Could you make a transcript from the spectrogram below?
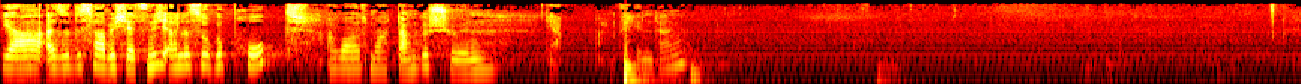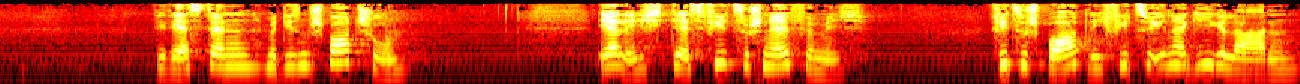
Ja, also das habe ich jetzt nicht alles so geprobt, aber es macht Dankeschön. Ja, vielen Dank. Wie wäre es denn mit diesem Sportschuh? Ehrlich, der ist viel zu schnell für mich, viel zu sportlich, viel zu energiegeladen.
